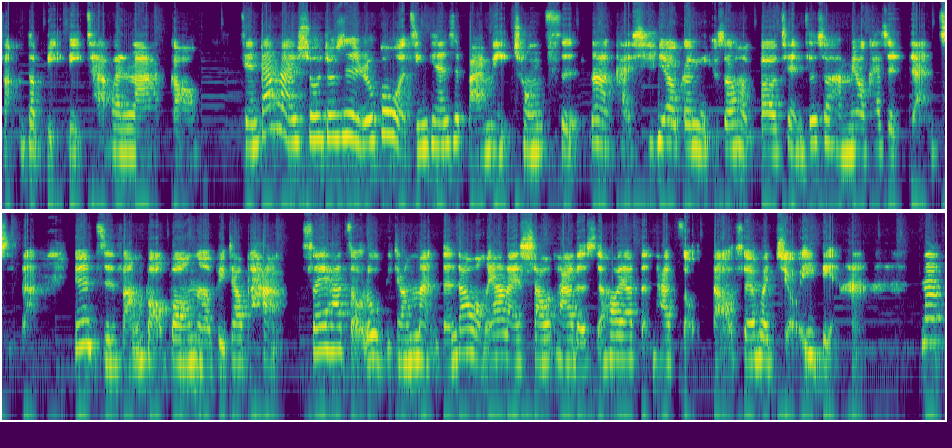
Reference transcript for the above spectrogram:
肪的比例才会拉高。简单来说，就是如果我今天是百米冲刺，那凯西要跟你说很抱歉，这时候还没有开始燃脂的，因为脂肪宝宝呢比较胖，所以他走路比较慢。等到我们要来烧他的时候，要等他走到，所以会久一点哈。那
